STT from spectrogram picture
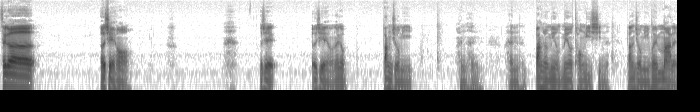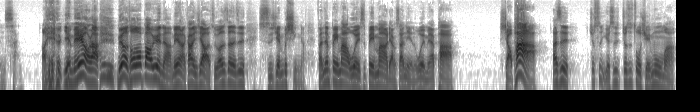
这个，而且哦，而且而且哦，那个棒球迷很很很。棒球迷有没有同理心呢？棒球迷会骂得很惨啊，也也没有啦，没有偷偷抱怨啊，没有啦，开玩笑，主要是真的是时间不行啊。反正被骂我也是被骂两三年了，我也没害怕，小怕，但是就是也是就是做节目嘛，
